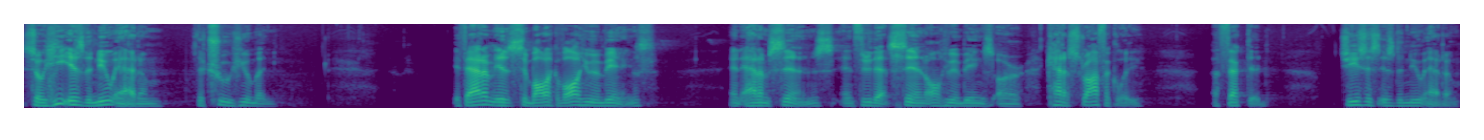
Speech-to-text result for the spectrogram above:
So he is the new Adam, the true human. If Adam is symbolic of all human beings, and Adam sins, and through that sin, all human beings are catastrophically affected, Jesus is the new Adam,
